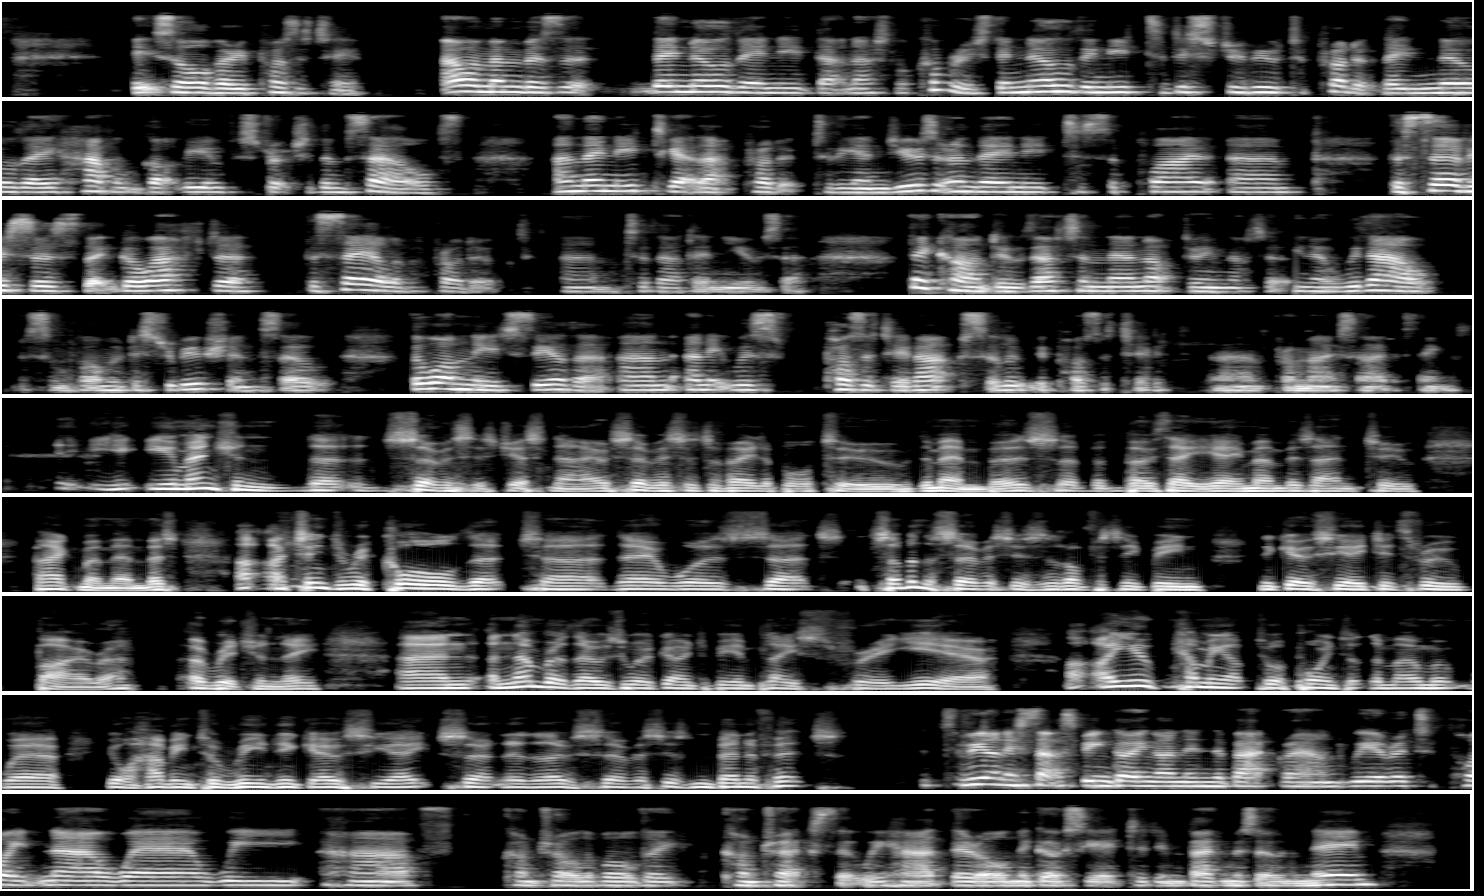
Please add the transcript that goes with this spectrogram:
it's all very positive. Our members they know they need that national coverage. They know they need to distribute a product. They know they haven't got the infrastructure themselves. And they need to get that product to the end user and they need to supply um, the services that go after the sale of a product um, to that end user. They can't do that and they're not doing that you know without some form of distribution. So the one needs the other. And and it was positive absolutely positive um, from my side of things you, mentioned the services just now, services available to the members, uh, both AEA members and to BAGMA members. I, I seem to recall that uh, there was uh, some of the services had obviously been negotiated through BIRA originally, and a number of those were going to be in place for a year. Are you coming up to a point at the moment where you're having to renegotiate certain of those services and benefits? To be honest, that's been going on in the background. We're at a point now where we have control of all the contracts that we had. They're all negotiated in BAGMA's own name.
